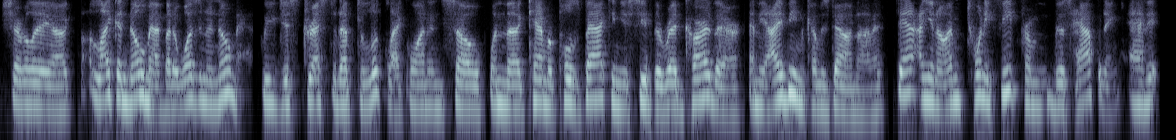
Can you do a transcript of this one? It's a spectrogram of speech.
Chevrolet uh, like a Nomad, but it wasn't a Nomad. We just dressed it up to look like one. And so when the camera pulls back and you see the red car there and the I beam comes down on it, you know, I'm 20 feet from this happening and it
